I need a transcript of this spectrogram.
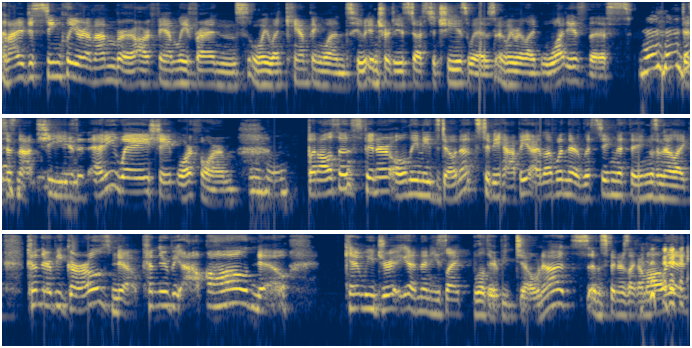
And I distinctly remember our family friends when we went camping once who introduced us to Cheez Whiz, and we were like, "What is this? This is not cheese in any way, shape, or form." Mhm. But also, Spinner only needs donuts to be happy. I love when they're listing the things and they're like, "Can there be girls? No. Can there be alcohol? No. Can we drink?" And then he's like, "Will there be donuts?" And Spinner's like, "I'm all in."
